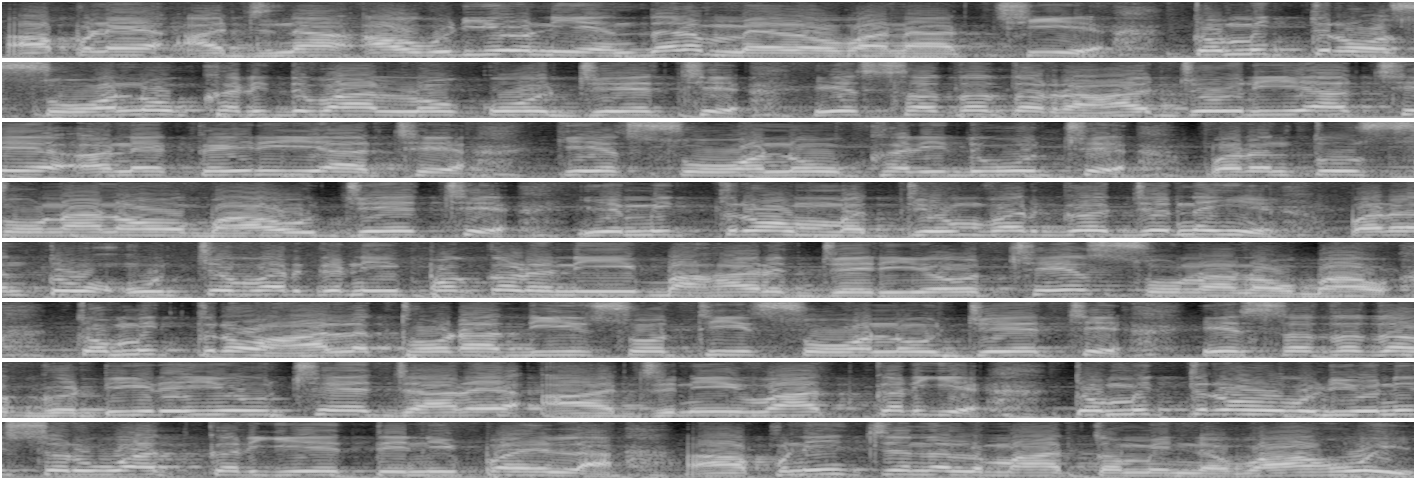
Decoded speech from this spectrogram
આપણે આજના આ વિડીયોની અંદર મેળવવાના છીએ. તો મિત્રો, સોનું ખરીદવા લોકો જે છે એ સતત રાહ જોઈ રહ્યા છે અને કહી રહ્યા છે કે સોનું ખરીદવું છે, પરંતુ સોનાનો ભાવ જે છે એ મિત્રો મધ્યમ વર્ગ જ નહીં, પરંતુ ઉચ્ચ વર્ગની પકડની બહાર રહ્યો છે સોનાનો ભાવ. તો મિત્રો, હાલ થોડા દિવસોથી સોનું જે છે, એ સતત ઘટી રહ્યું છે. જ્યારે આજની વાત કરીએ, તો મિત્રો, વિડીયોની શરૂઆત કરીએ તેની પહેલા. આપણી ચેનલમાં તમે નવા હોય,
